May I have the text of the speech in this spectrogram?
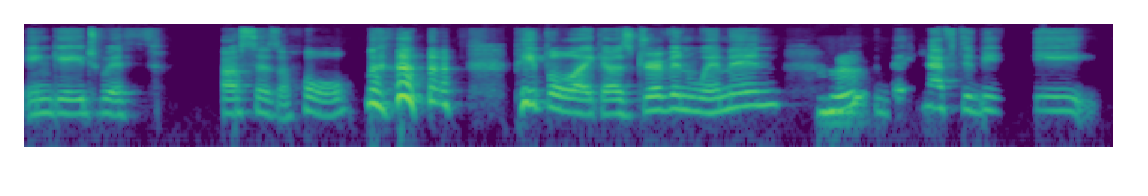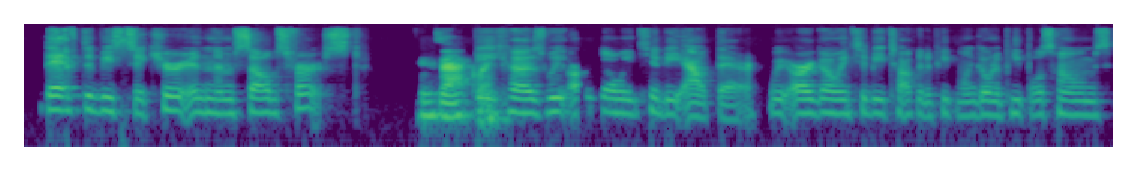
engage with us as a whole, people like us, driven women, Mhm. they have to be they have to be secure in themselves first Exactly. because we are going to be out there. We are going to be talking to people and going to people's homes.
